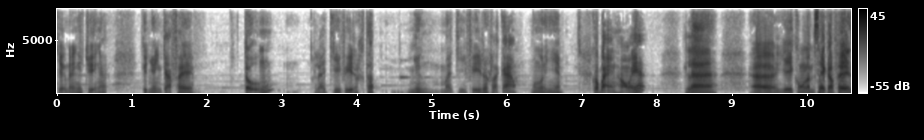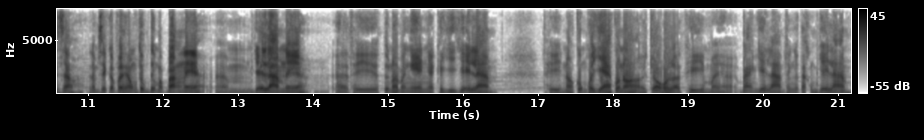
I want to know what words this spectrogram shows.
Dẫn đến cái chuyện á kinh doanh cà phê tưởng là chi phí rất thấp nhưng mà chi phí rất là cao mọi người nha. Có bạn hỏi á là à, vậy còn làm xe cà phê làm sao? Làm xe cà phê không tốn tiền mặt bằng nè à, dễ làm nè. À, thì tôi nói bạn nghe nha cái gì dễ làm thì nó cũng có giá của nó ở chỗ là khi mà bạn dễ làm thì người ta cũng dễ làm.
